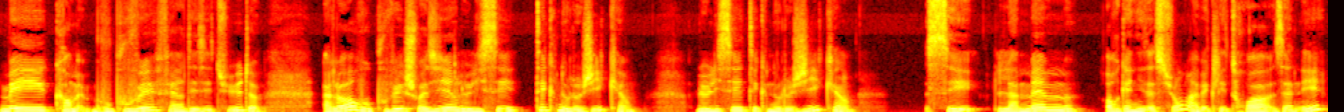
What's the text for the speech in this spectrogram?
mais quand même, vous pouvez faire des études, alors vous pouvez choisir le lycée technologique. Le lycée technologique, c'est la même organisation avec les trois années,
